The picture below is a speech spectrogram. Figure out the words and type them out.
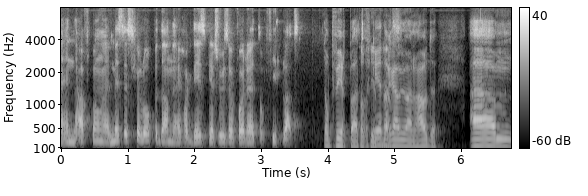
in de afkom eh, mis is gelopen, dan eh, ga ik deze keer sowieso voor de top 4 plaats. Top 4 plaats, oké, daar gaan we u aan houden. Ehm,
